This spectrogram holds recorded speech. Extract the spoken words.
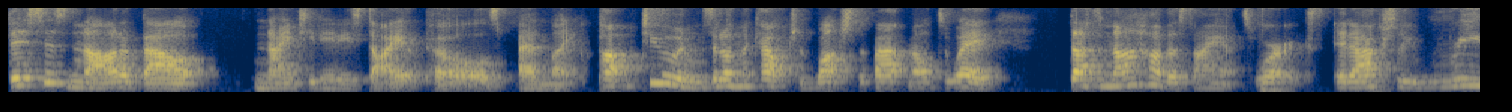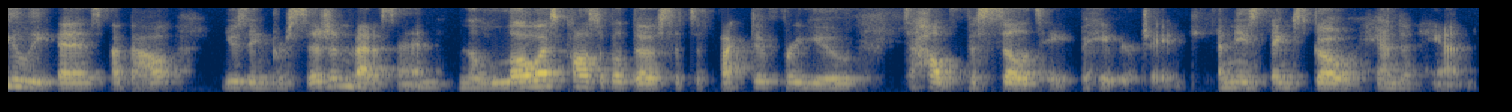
This is not about 1980s diet pills and like pop two and sit on the couch and watch the fat melt away that's not how the science works. It actually really is about using precision medicine in the lowest possible dose that's effective for you to help facilitate behavior change. And these things go hand in hand.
